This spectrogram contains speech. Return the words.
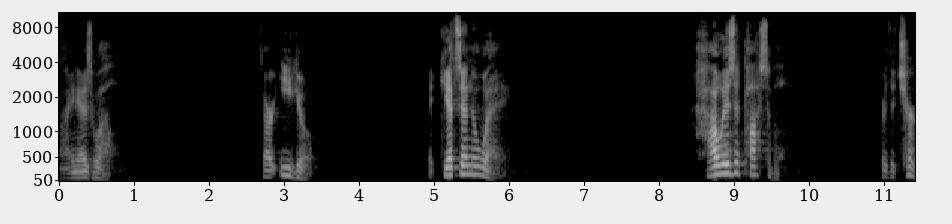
and mine as well. It's our ego that gets in the way. How is it possible for the church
